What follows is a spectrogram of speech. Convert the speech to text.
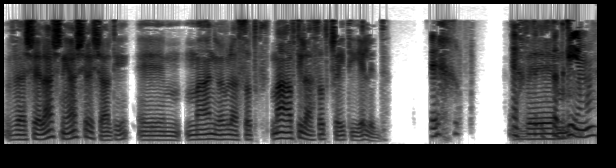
והשאלה השנייה ששאלתי, מה אני אוהב לעשות, מה אהבתי לעשות כשהייתי ילד. איך? איך? ו... תדגים.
